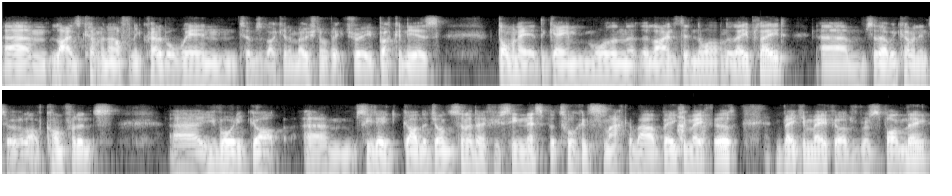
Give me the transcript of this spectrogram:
Um, Lions coming off an incredible win in terms of like an emotional victory. Buccaneers dominated the game more than the, the Lions did in the one that they played. Um, so they'll be coming into it with a lot of confidence. Uh, you've already got um, CJ Gardner Johnson. I don't know if you've seen this, but talking smack about Baker Mayfield. Baker Mayfield responding,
